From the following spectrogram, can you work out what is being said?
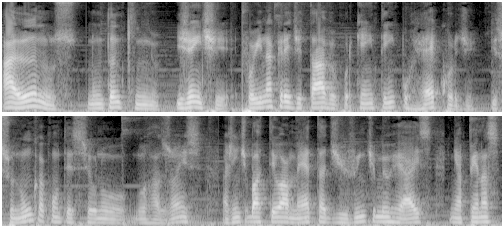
há anos num tanquinho. E gente, foi inacreditável porque em tempo recorde, isso nunca aconteceu no, no Razões, a gente bateu a meta de 20 mil reais em apenas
